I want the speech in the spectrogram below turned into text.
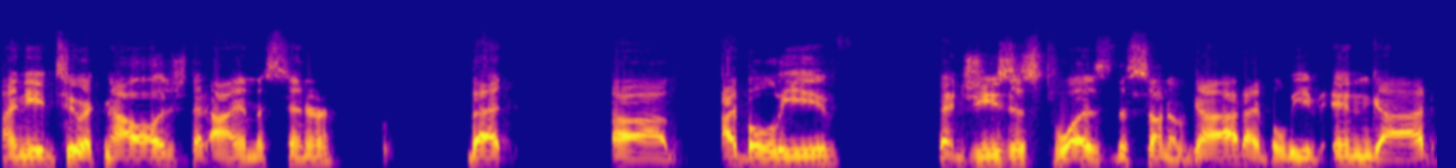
I need to acknowledge that I am a sinner. That uh, I believe that Jesus was the Son of God. I believe in God,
